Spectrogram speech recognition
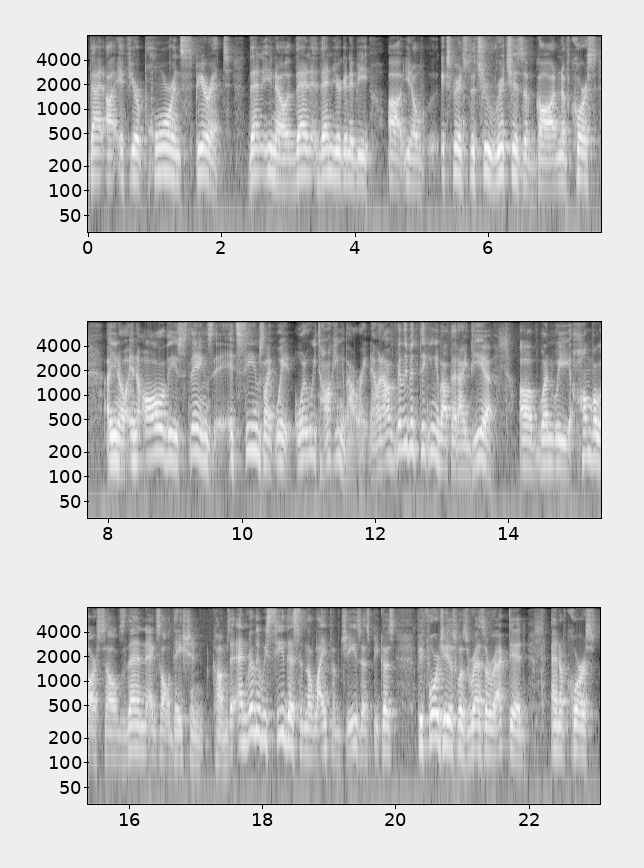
that uh, if you're poor in spirit, then you know then then you're going to be uh, you know experience the true riches of God. And of course uh, you know in all these things it seems like wait what are we talking about right now? And I've really been thinking about that idea of when we humble ourselves then exaltation comes. And really we see this in the life of Jesus because before Jesus was resurrected and of course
